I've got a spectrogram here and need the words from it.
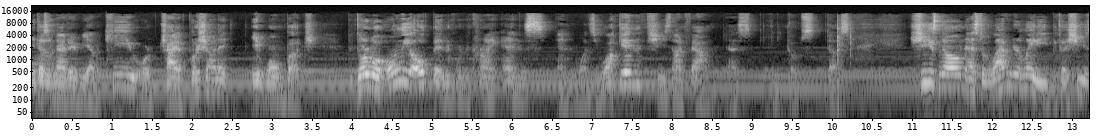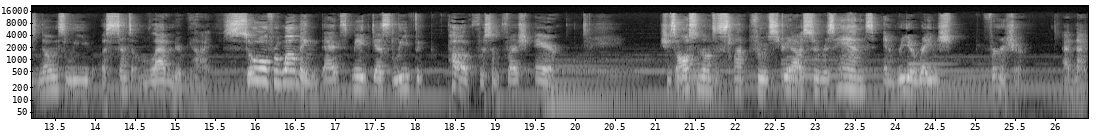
It doesn't matter if you have a key or try to push on it, it won't budge. The door will only open when the crying ends, and once you walk in, she's not found, as any ghost does. She is known as the Lavender Lady because she is known to leave a scent of lavender behind, so overwhelming that it's made guests leave the pub for some fresh air. She's also known to slap food straight out of servers' hands and rearrange furniture at night.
